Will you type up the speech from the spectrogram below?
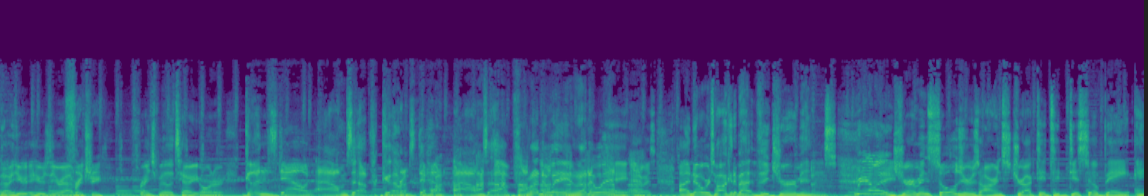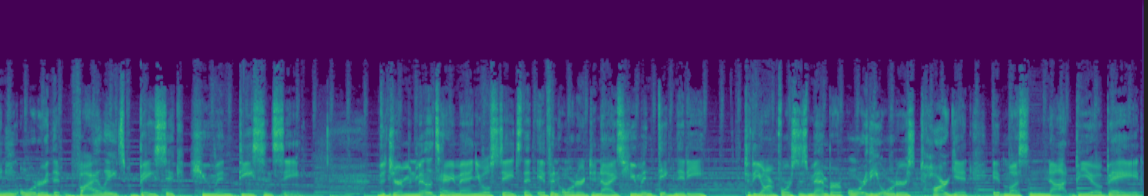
No, here, here's your average Frenchie. French military order: guns down, arms up, guns down, arms up, run away, run away. Anyways, uh, no, we're talking about the Germans. Really? German soldiers are instructed to disobey any order that violates basic human decency. The German military manual states that if an order denies human dignity to the armed forces member or the order's target, it must not be obeyed.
